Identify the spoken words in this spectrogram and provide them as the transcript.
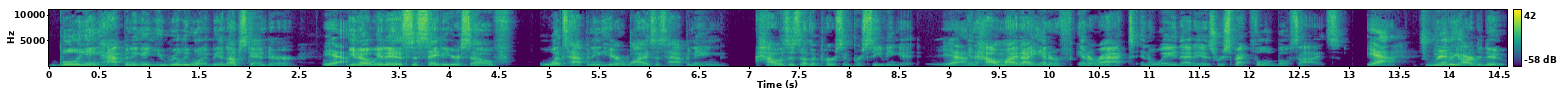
bullying happening and you really want to be an upstander yeah. you know it is to say to yourself what's happening here? Why is this happening how is this other person perceiving it? Yeah. And how might I inter- interact in a way that is respectful of both sides? Yeah. It's really yeah. hard to do.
